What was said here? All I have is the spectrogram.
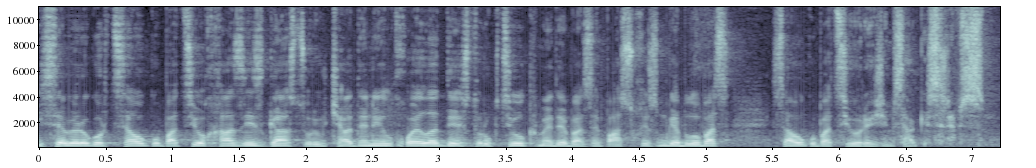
ისევე როგორც საოკუპაციო ხაზის გასწვრივ ჩადენილ ყველა დესტრუქციულ ქმედებაზე პასუხისმგებლობას საოკუპაციო რეჟიმს აკისრებს.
